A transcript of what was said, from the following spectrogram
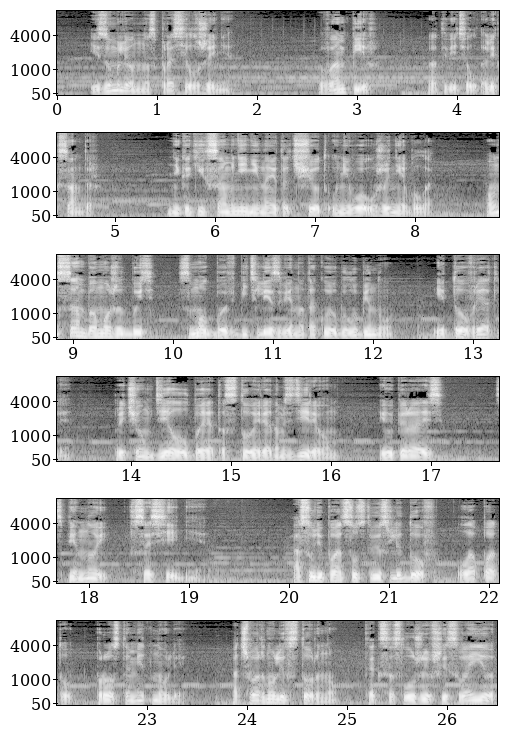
– изумленно спросил Женя. «Вампир», – ответил Александр. Никаких сомнений на этот счет у него уже не было. Он сам бы, может быть, смог бы вбить лезвие на такую глубину, и то вряд ли. Причем делал бы это, стоя рядом с деревом и упираясь спиной в соседнее. А судя по отсутствию следов, лопату просто метнули. Отшвырнули в сторону, как сослуживший свое,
